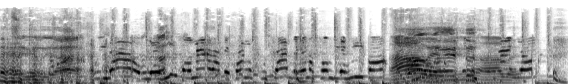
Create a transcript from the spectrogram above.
Ah, Cuidado, viejito, nada, te están escuchando, yo no son viejitos. Ah, bueno. bueno. Ah, bueno. Años.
